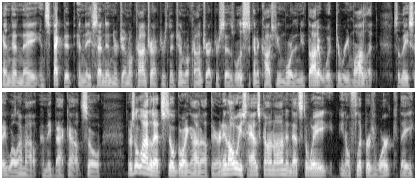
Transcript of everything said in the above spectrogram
and then they inspect it and they send in their general contractors and the general contractor says well this is going to cost you more than you thought it would to remodel it. So they say well i'm out and they back out. So there's a lot of that still going on out there and it always has gone on and that's the way you know flippers work. They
